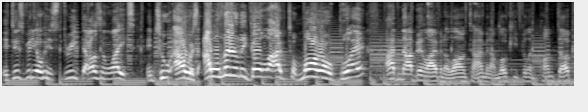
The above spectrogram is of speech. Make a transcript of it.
if this video hits 3,000 likes in two hours, I will literally go live tomorrow, boy. I've not been live in a long time and I'm low-key feeling pumped up.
